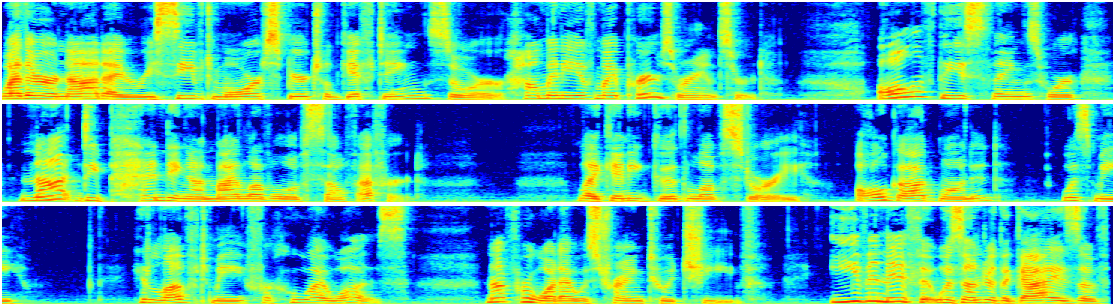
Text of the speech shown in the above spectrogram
whether or not I received more spiritual giftings or how many of my prayers were answered. All of these things were not depending on my level of self effort. Like any good love story, all God wanted was me. He loved me for who I was, not for what I was trying to achieve even if it was under the guise of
